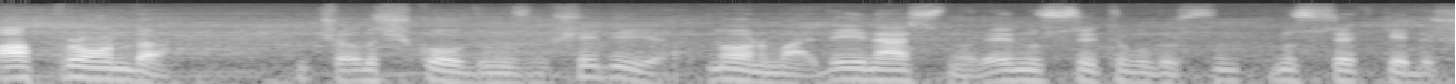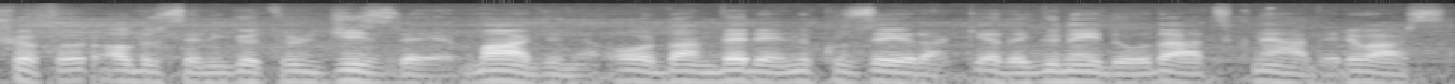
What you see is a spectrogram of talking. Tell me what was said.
Apron'da. Hiç alışık olduğumuz bir şey değil ya. Normalde inersin oraya, Nusret'i bulursun. Nusret gelir şoför, alır seni götürür Cizre'ye, Mardin'e. Oradan ver elini Kuzey Irak ya da Güneydoğu'da artık ne haberi varsa.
